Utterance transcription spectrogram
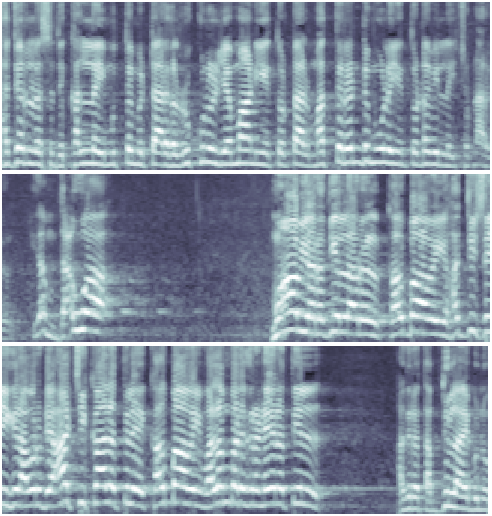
ஹஜர் அசது கல்லை முத்தமிட்டார்கள் ருக்குனுல் யமானியை தொட்டால் மற்ற ரெண்டு மூளையும் தொடவில்லை சொன்னார்கள். இதான் தவ்வா முஆவியா ரதியல்லா அவர்கள் கல்பாவை ஹஜ்ஜு செய்கிற அவருடைய ஆட்சி காலத்திலே கல்பாவை வலம் வருகிற நேரத்தில் அதிரத் அப்துல்லா இப்னு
